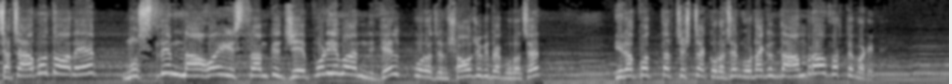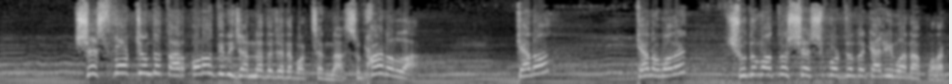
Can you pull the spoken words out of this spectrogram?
চাচা আবু তালেব মুসলিম না হয়ে ইসলামকে যে পরিমাণ হেল্প করেছেন, সহযোগিতা করেছেন, নিরাপত্তার চেষ্টা করেছেন, ওটা কিন্তু আমরাও করতে পারিনি। শেষ পর্যন্ত তারপরেও তিনি জান্নাতে যেতে পারছেন না। সুফান কেন? কেন বলেন? শুধুমাত্র শেষ পর্যন্ত ক্যালিমা না পড়ার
